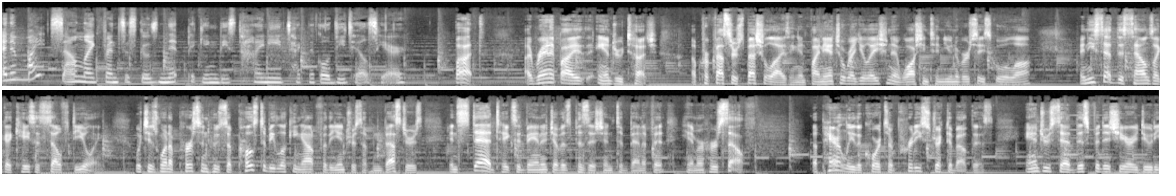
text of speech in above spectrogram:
And it might sound like Francisco's nitpicking these tiny technical details here. But I ran it by Andrew Tuch, a professor specializing in financial regulation at Washington University School of Law, and he said this sounds like a case of self dealing, which is when a person who's supposed to be looking out for the interests of investors instead takes advantage of his position to benefit him or herself. Apparently, the courts are pretty strict about this. Andrew said this fiduciary duty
